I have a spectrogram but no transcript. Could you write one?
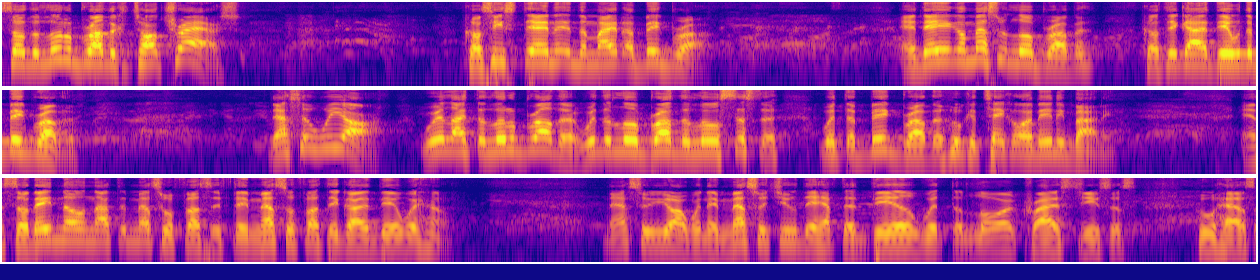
So the little brother can talk trash because he's standing in the might of big brother. And they ain't gonna mess with little brother because they gotta deal with the big brother. That's who we are. We're like the little brother. We're the little brother, the little sister with the big brother who can take on anybody. And so they know not to mess with us. If they mess with us, they got to deal with him. That's who you are. When they mess with you, they have to deal with the Lord Christ Jesus, who has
